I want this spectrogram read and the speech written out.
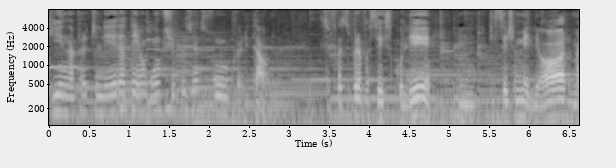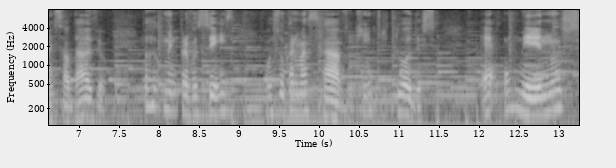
que na prateleira tem alguns tipos de açúcar e tal. Se fosse para você escolher um que seja melhor, mais saudável, eu recomendo para vocês o açúcar mascavo, que entre todos é o menos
